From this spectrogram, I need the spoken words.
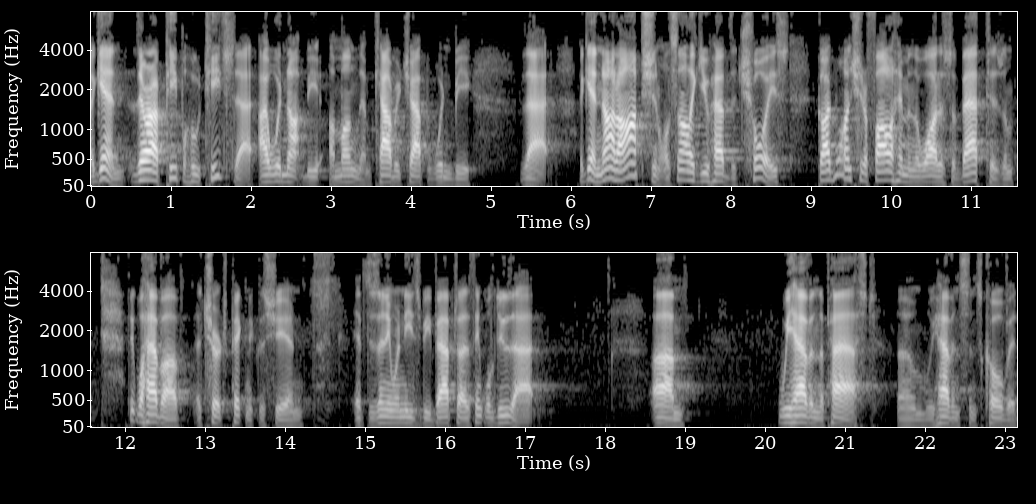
Again, there are people who teach that. I would not be among them. Calvary Chapel wouldn't be that. Again, not optional. It's not like you have the choice. God wants you to follow Him in the waters of baptism. I think we'll have a, a church picnic this year, and if there's anyone needs to be baptized, I think we'll do that. Um, we have in the past. Um, we haven't since COVID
